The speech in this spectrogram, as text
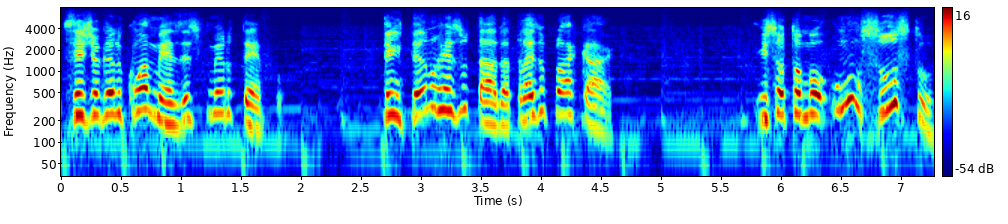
Você jogando com a menos esse primeiro tempo, tentando o resultado atrás do placar, e só tomou um susto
